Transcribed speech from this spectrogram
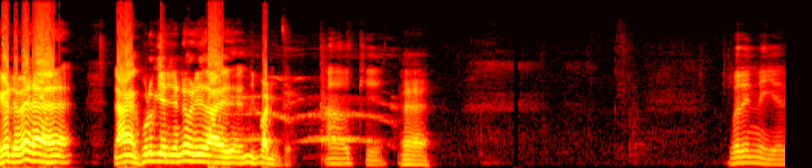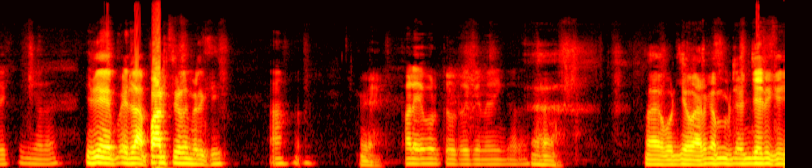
கேட்டுவே. நான் கொடுக்கலன்னு ஒரு நிப்பாட்டிட்டேன். ஆ ஓகே. வேற என்ன இருக்குங்களா இது எல்லாம் பார்த்துகளும் இருக்கு. பழைய பொருட்கள் இருக்கு நீங்க ஆ. அஹ் கொஞ்சம் வர்க்கம் கொஞ்சம் இருக்கு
